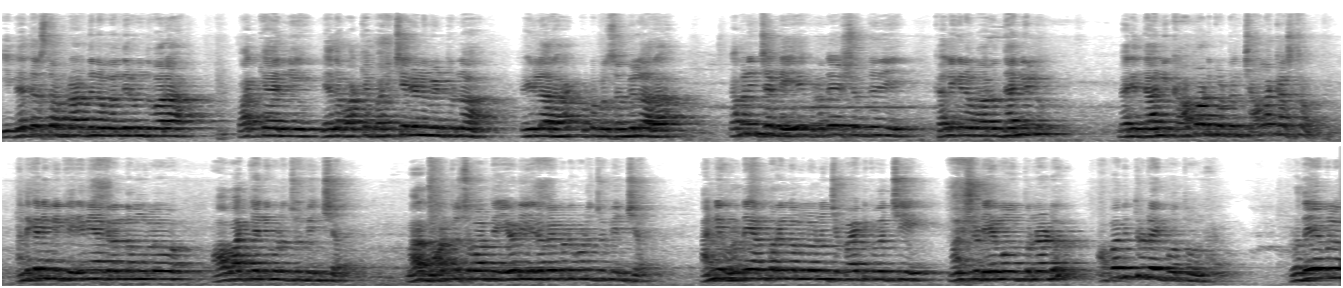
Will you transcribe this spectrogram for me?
ఈ బేదస్థ ప్రార్థన మందిరం ద్వారా వాక్యాన్ని లేదా వాక్య పరిచర్యను వింటున్న ప్రియులారా కుటుంబ సభ్యులారా గమనించండి హృదయ శుద్ధి కలిగిన వారు ధన్యులు. మరి దాన్ని కాపాడుకోవటం చాలా కష్టం. అందుకని మీకు ఇరిమియా గ్రంథంలో ఆ వాక్యాన్ని కూడా చూపించాం. మరి మార్కు సువార్త ఏడు ఇరవై ఒకటి కూడా చూపించాం. అన్ని హృదయ అంతరంగంలో నుంచి బయటకు వచ్చి మనుషుడు ఏమవుతున్నాడు? అపవిత్రుడైపోతూ ఉన్నాడు. హృదయంలో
